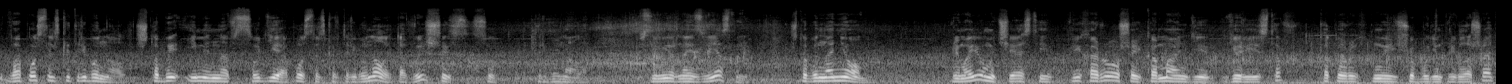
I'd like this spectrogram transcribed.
в апостольский трибунал, чтобы именно в суде апостольского трибунала, это высший суд трибунала, всемирно известный, чтобы на нем при моем участии, при хорошей команде юристов, которых мы еще будем приглашать,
